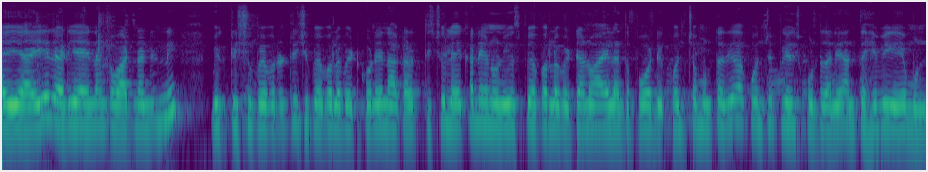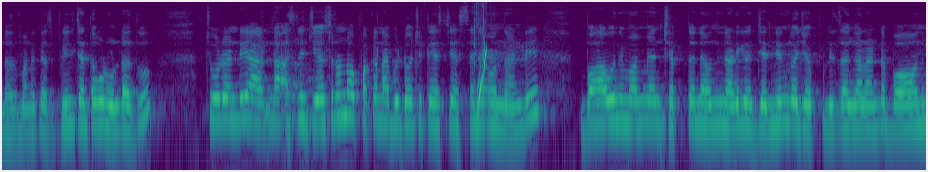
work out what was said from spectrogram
అయ్యాయి. రెడీ అయినాక వాటిని మీకు టిష్యూ పేపర్ టిష్యూ పేపర్లో పెట్టుకొని నాకు అక్కడ టిష్యూ లేక నేను న్యూస్ పేపర్లో పెట్టాను. ఆయిల్ అంత పోటీ కొంచెం ఉంటుంది. కొంచెం పీల్చుకుంటుందని అంత హెవీ ఏమి ఉండదు మనకి. అసలు పీల్చేంత కూడా ఉండదు. చూడండి అసలు నేను చేస్తున్నాను పక్కన నా బిడ్డ వచ్చి టేస్ట్ చేస్తూనే ఉందండి. బాగుంది మమ్మీ అని చెప్తూనే ఉంది. నేను అడిగిన జెన్యున్గా చెప్పు. నిజంగా అంటే బాగుంది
